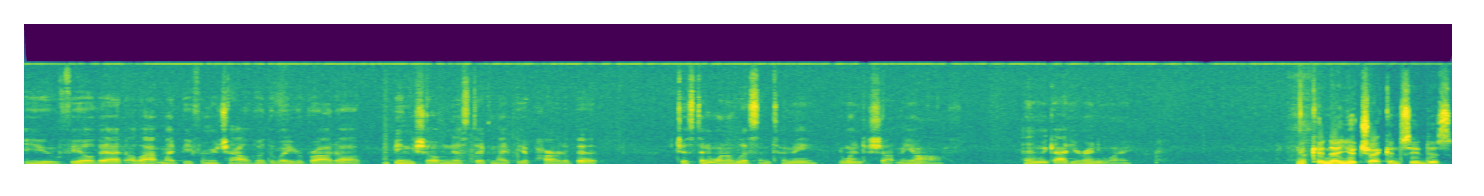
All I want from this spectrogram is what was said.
you feel that a lot might be from your childhood, the way you're brought up. Being chauvinistic might be a part of it. You just didn't want to listen to me. You wanted to shut me off. And we got here anyway. okay, now you check and see, does,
